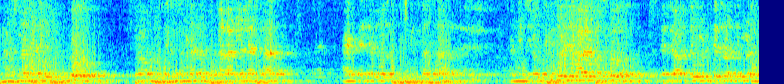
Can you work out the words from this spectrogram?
भाषणासाठी उठतो तेव्हा प्रत्येक सगळ्यांना भुका लागलेल्या असतात ऐकण्याच्या मनस्थितीत असतात आणि शेवटी तो जेव्हा बसतो त्याच्यावर अर्ध मिळते अर्ध मिळत.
